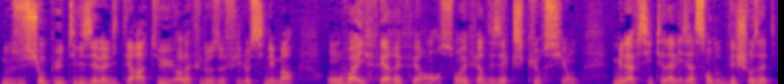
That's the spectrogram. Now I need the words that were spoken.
nous eussions pu utiliser la littérature, la philosophie, le cinéma. On va y faire référence, on va y faire des excursions, mais la psychanalyse a sans doute des choses à dire.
